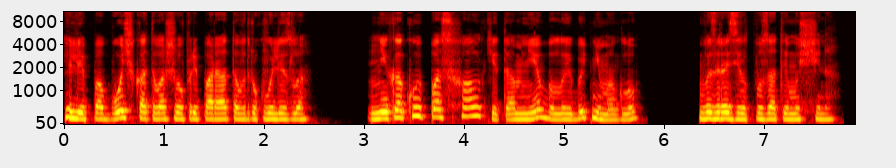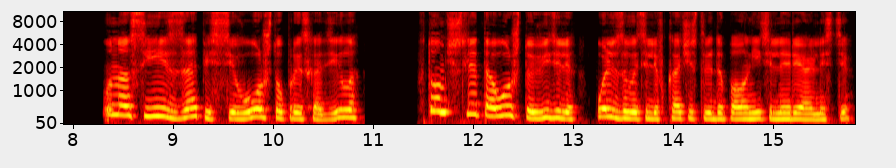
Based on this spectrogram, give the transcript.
Или побочка от вашего препарата вдруг вылезла. Никакой пасхалки там не было и быть не могло, возразил пузатый мужчина. У нас есть запись всего, что происходило, в том числе того, что видели пользователи в качестве дополнительной реальности.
